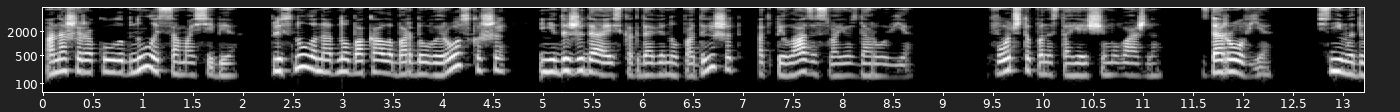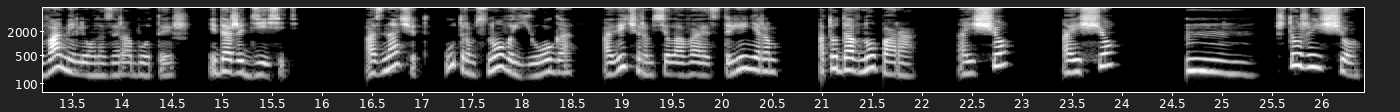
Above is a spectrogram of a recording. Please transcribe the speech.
Она широко улыбнулась сама себе, плеснула на дно бокала бордовой роскоши и, не дожидаясь, когда вино подышит, отпила за свое здоровье. Вот что по-настоящему важно. Здоровье. С ним и два миллиона заработаешь, и даже десять. А значит, утром снова йога, а вечером силовая с тренером, а то давно пора. А еще? А еще? Ммм, что же еще?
